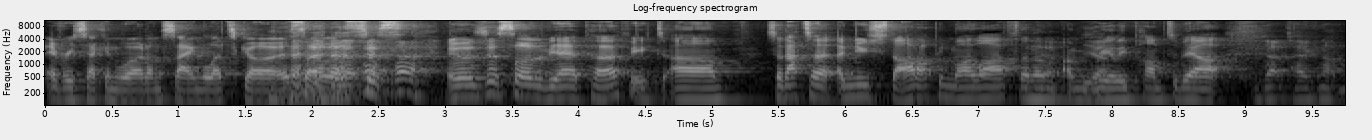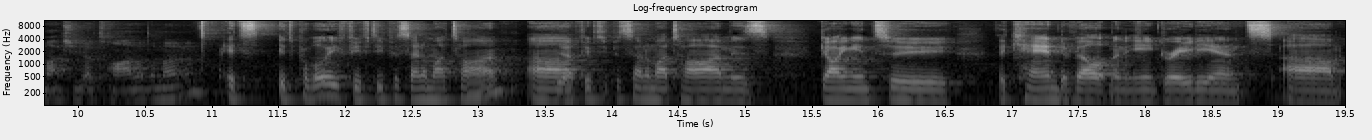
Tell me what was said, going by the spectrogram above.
every second word I'm saying "Let's go." So it's just it was just sort of yeah, perfect. Um, so that's a, a new startup in my life that I'm, I'm Yeah. really pumped about. Is that taking up much of your time at the moment? It's it's probably fifty percent of my time. Uh, Yeah. Fifty percent of my time is going into the can development, the ingredients, um,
